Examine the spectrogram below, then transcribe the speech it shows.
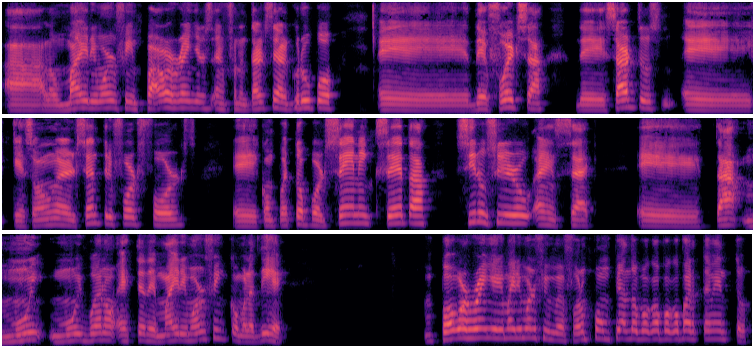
a, los Mighty Morphin Power Rangers enfrentarse al grupo eh, de fuerza de Sartus, que son el Century Force eh, compuesto por Zenith, Z, Zero Zero y Zack. Eh, está muy, muy bueno este de Mighty Morphin. Como les dije, Power Ranger y Mighty Morphin me fueron pompeando poco a poco para este evento.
